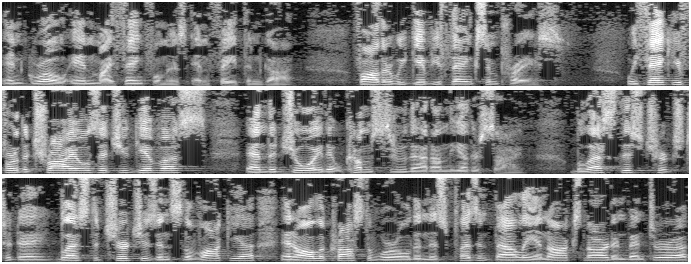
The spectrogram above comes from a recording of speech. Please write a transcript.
and grow in my thankfulness and faith in God. Father, we give you thanks and praise. We thank you for the trials that you give us and the joy that comes through that on the other side. Bless this church today. Bless the churches in Slovakia and all across the world in this Pleasant Valley in Oxnard and Ventura,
